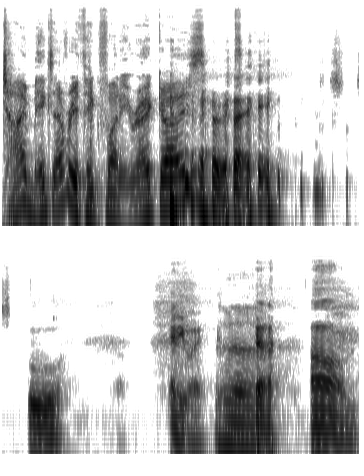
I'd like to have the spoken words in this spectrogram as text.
time makes everything funny right guys right. Ooh. Anyway, Uh, yeah. Um,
